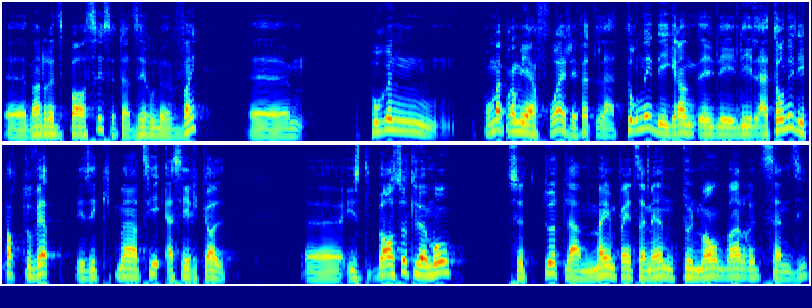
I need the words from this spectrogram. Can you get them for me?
Vendredi passé, c'est-à-dire le 20, euh, pour, une, pour ma première fois, j'ai fait la tournée des grandes, les- les- la tournée des portes ouvertes des équipementiers à Séricole. Ils se basent tout le mot, c'est toute la même fin de semaine, tout le monde, vendredi, samedi.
